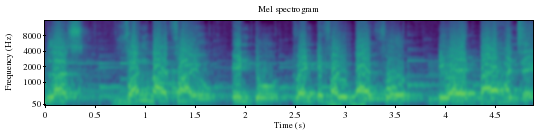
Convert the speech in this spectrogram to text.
plus 1 by 5 into 25 by 4 divide by 100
